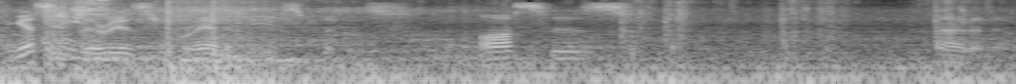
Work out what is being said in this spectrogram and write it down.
I'm guessing there is for enemies, but bosses. I don't know.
